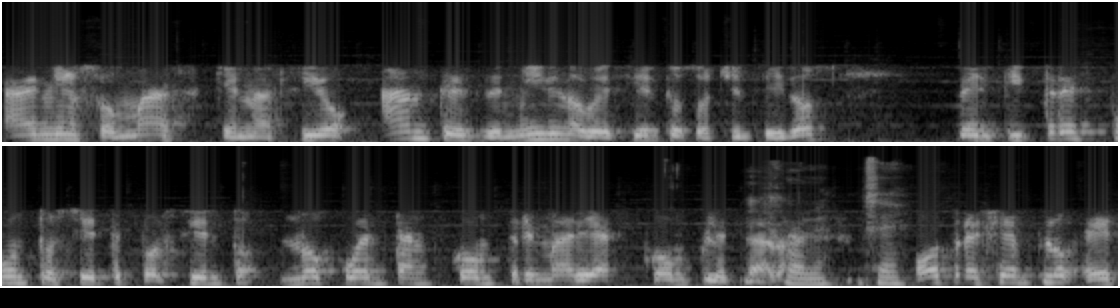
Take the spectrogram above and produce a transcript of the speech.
años o más que nació antes de 1982, 23.7% no cuentan con primaria completada. Otro ejemplo es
